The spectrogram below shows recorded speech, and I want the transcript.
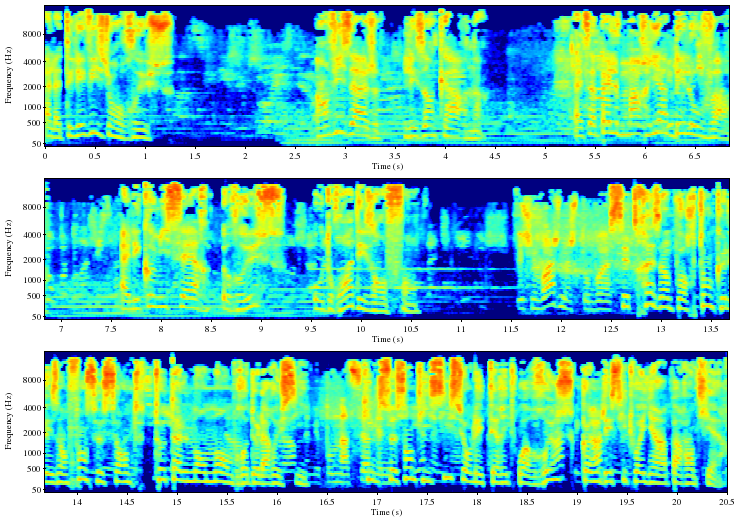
à la télévision russe. Un visage les incarne. Elle s'appelle Maria Belova. Elle est commissaire russe aux droits des enfants. C'est très important que les enfants se sentent totalement membres de la Russie, qu'ils se sentent ici sur les territoires russes comme des citoyens à part entière.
